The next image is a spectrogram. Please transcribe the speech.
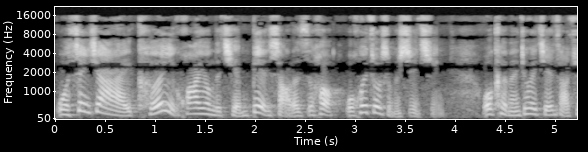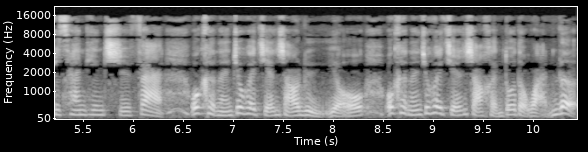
我剩下来可以花用的钱变少了之后，我会做什么事情？我可能就会减少去餐厅吃饭，我可能就会减少旅游，我可能就会减少很多的玩乐。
